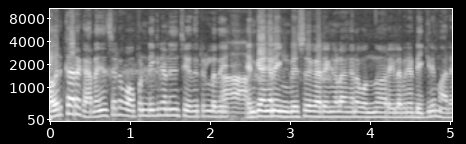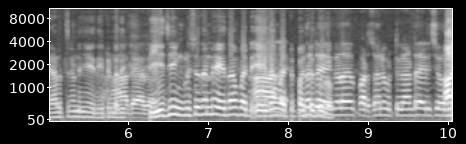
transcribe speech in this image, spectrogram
അവർക്കറിയാം കാരണം. ഞാൻ വെച്ചാൽ ഓപ്പൺ ഡിഗ്രിയാണ് ഞാൻ ചെയ്തിട്ടുള്ളത്. എനിക്ക് അങ്ങനെ ഇംഗ്ലീഷ് കാര്യങ്ങൾ അങ്ങനെ ഒന്നും അറിയില്ല. പിന്നെ ഡിഗ്രി മലയാളത്തിലാണ് ഞാൻ എഴുതിയിട്ടുള്ളത്. പി ജി ഇംഗ്ലീഷ് തന്നെ എഴുതാൻ എഴുതാൻ പറ്റത്തുള്ളൂ ആ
